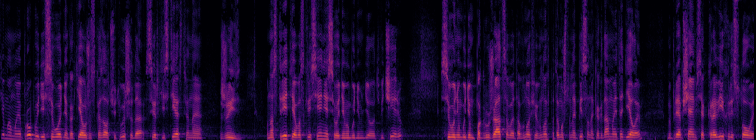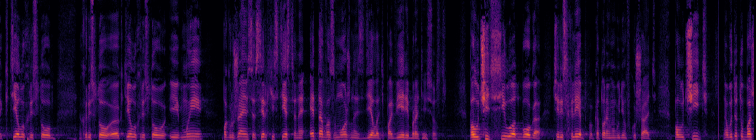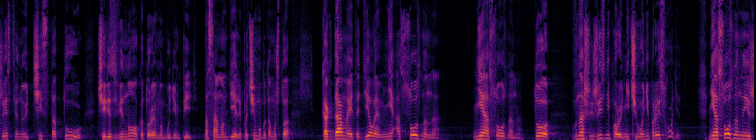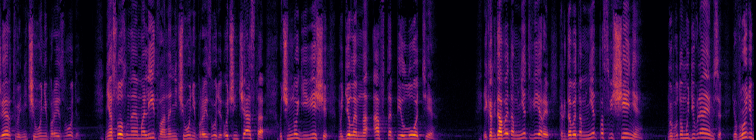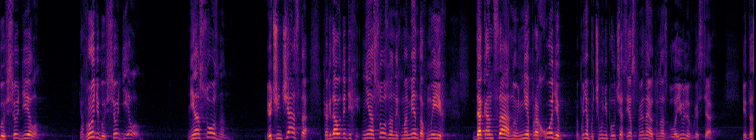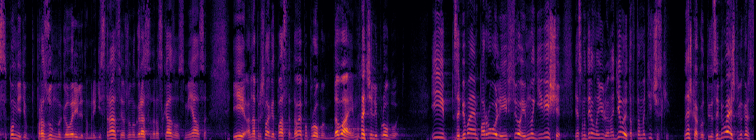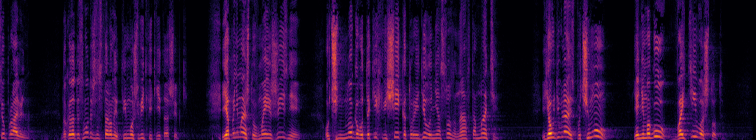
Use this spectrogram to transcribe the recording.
Тема моей проповеди сегодня, как я уже сказал чуть выше, да, сверхъестественная жизнь. У нас третье воскресенье, сегодня мы будем делать вечерю. Сегодня будем погружаться в это вновь и вновь, потому что написано, когда мы это делаем, мы приобщаемся к крови Христовой, к телу Христову, Христов, э, к телу Христову, и мы погружаемся в сверхъестественное. Это возможно сделать по вере, братья и сестры. Получить силу от Бога через хлеб, который мы будем вкушать. Получить вот эту божественную чистоту через вино, которое мы будем пить. На самом деле. Почему? Потому что когда мы это делаем неосознанно, неосознанно, то в нашей жизни порой ничего не происходит. Неосознанные жертвы ничего не производят. Неосознанная молитва, она ничего не производит. Очень часто, очень многие вещи мы делаем на автопилоте. И когда в этом нет веры, когда в этом нет посвящения – мы потом удивляемся, я вроде бы все делал. Я вроде бы все делал. Неосознанно. И очень часто, когда вот этих неосознанных моментов мы их до конца ну, не проходим, мы понимаем, почему не получается. Я вспоминаю, вот у нас была Юля в гостях. Это, помните, про Zoom мы говорили, там, регистрация, я уже много раз это рассказывал, смеялся. И она пришла, говорит, пастор, давай попробуем. Давай, и мы начали пробовать и забиваем пароли, и все. И многие вещи, я смотрел на Юлю, она делает автоматически. Знаешь, как вот ты забиваешь, тебе кажется, все правильно. Но когда ты смотришь со стороны, ты можешь видеть какие-то ошибки. И я понимаю, что в моей жизни очень много вот таких вещей, которые я делаю неосознанно, на автомате. И я удивляюсь, почему я не могу войти во что-то,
